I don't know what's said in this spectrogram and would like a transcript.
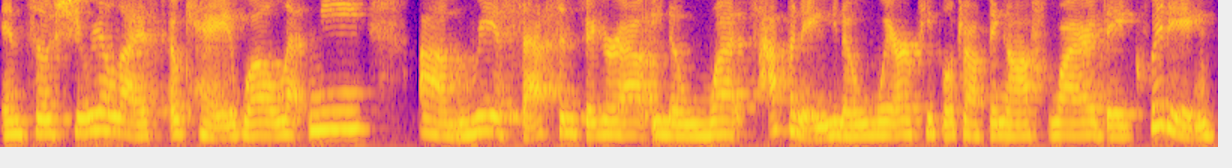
And so she realized, okay, well, let me um, reassess and figure out, you know, what's happening. You know, where are people dropping off? Why are they quitting?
